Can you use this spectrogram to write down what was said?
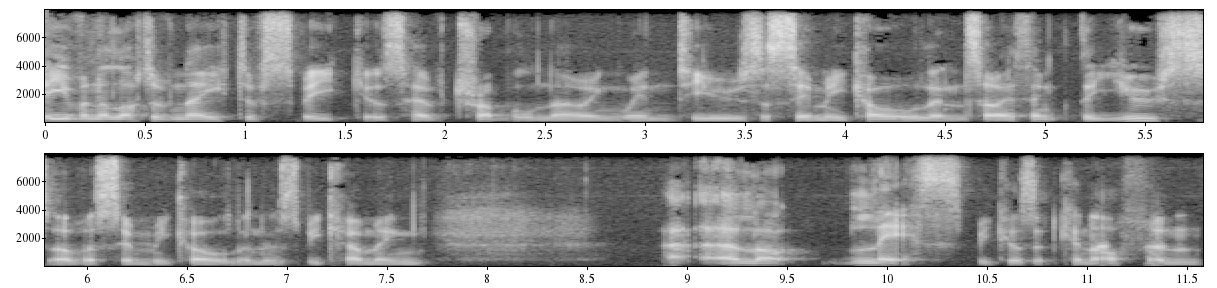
even a lot of native speakers have trouble knowing when to use a semicolon. So I think the use of a semicolon is becoming a, lot less because it can often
